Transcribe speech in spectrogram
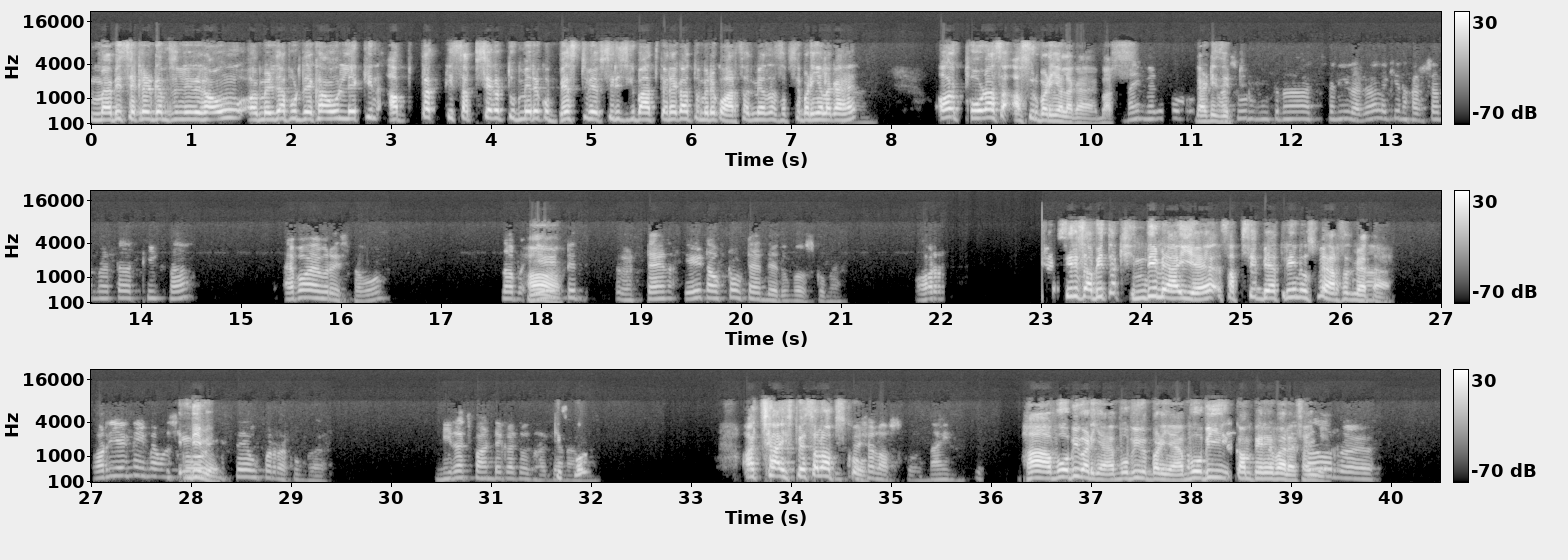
मैं भी सेक्रेट गेम्स नहीं देखा हूँ और मिर्जापुर देखा हूँ लेकिन अब तक की सबसे अगर तू मेरे को बेस्ट वेब सीरीज़ की बात करेगा तो मेरे को हर्षद मेहता सबसे बढ़िया लगा है। हाँ। और थोड़ा सा असुर बढ़िया लगा है बस। नहीं मेरे को दैट इज़ असुर उतना अच्छा नहीं लगा लेकिन हर्षद मेहता ठीक था। अबव एवरेज था वो। मतलब हाँ। Eight ten eight out of ten दे दूँगा उसको मैं। और सीरीज़ अभी तक हिंदी में आई है सबसे बेहतरीन उसमें हर्षद मेहता है। हाँ। और ये नहीं मैं उसको हिंदी में। इससे ऊपर रखूँगा। नीरज पांडे का जो था क्या किसको? है? अच्छा स्पेशल ऑप्स को। स्पेशल ऑप्स को नाइन हाँ वो भी बढ़िया है वो भी बढ़िया है वो भी कंपेरेबल है सही है। और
